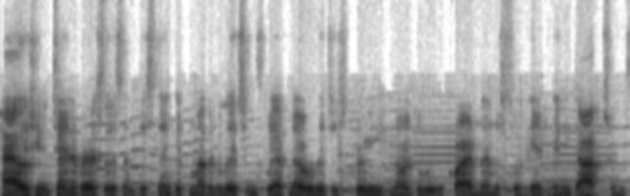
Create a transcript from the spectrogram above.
How is Unitarian Universalism distinctive from other religions? We have no religious creed, nor do we require members to adhere to any doctrines.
